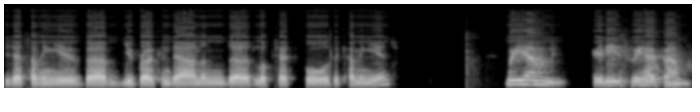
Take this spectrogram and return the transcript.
is that something you've um, you've broken down and uh, looked at for the coming years? We um it is we have um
